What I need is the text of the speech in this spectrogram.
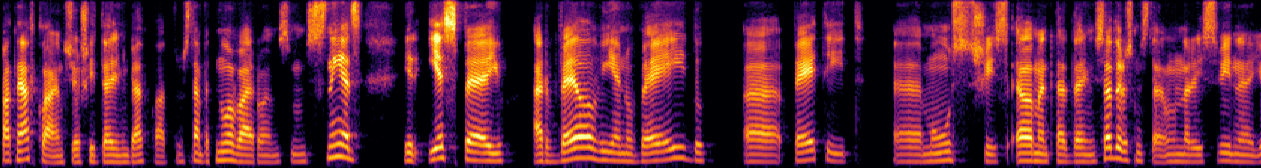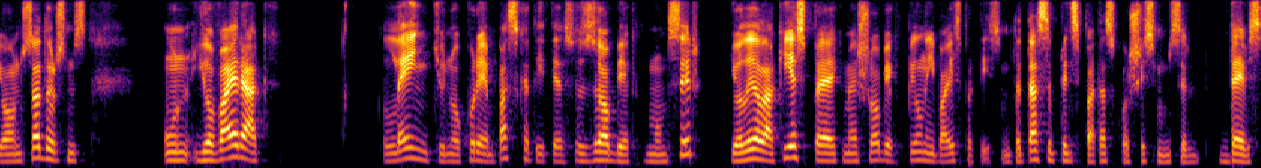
pat neatklājums, jo šī daļa bija atklāta pirms tam, bet novērojums mums sniedz, ir iespēju ar vēl vienu veidu uh, pētīt uh, mūsu šīs elementāra daļu sadursmes un arī svina jonu sadursmes. Un jo vairāk leņķu, no kuriem paskatīties uz objektu mums ir, jo lielāka iespēja, ka mēs šo objektu pilnībā izpratīsim. Tad tas ir principā tas, ko šis mums ir devis.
